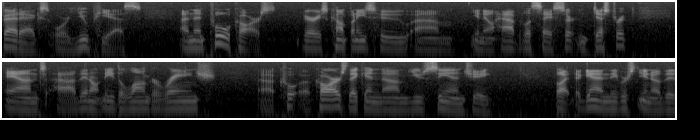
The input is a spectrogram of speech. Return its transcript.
FedEx or UPS. And then pool cars, various companies who, um, you know, have, let's say, a certain district and uh, they don't need the longer range uh, uh cars, they can um, use CNG. But again, the, you know, the,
